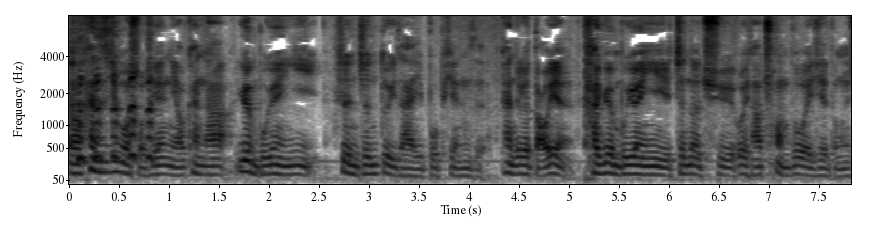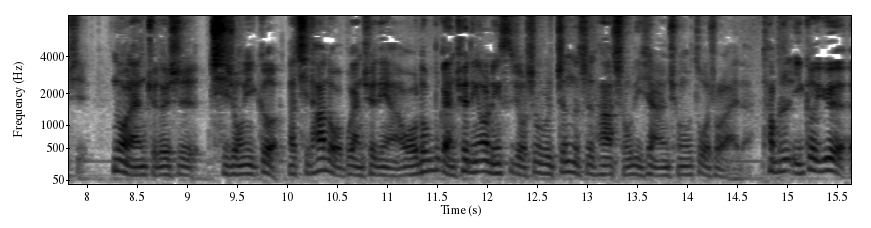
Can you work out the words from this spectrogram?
然 后汉斯季默，首先你要看他愿不愿意认真对待一部片子，看这个导演他愿不愿意真的去为他创作一些东西。诺兰绝对是其中一个，那其他的我不敢确定啊，我都不敢确定二零四九是不是真的是他手底下人全部做出来的。他不是一个月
